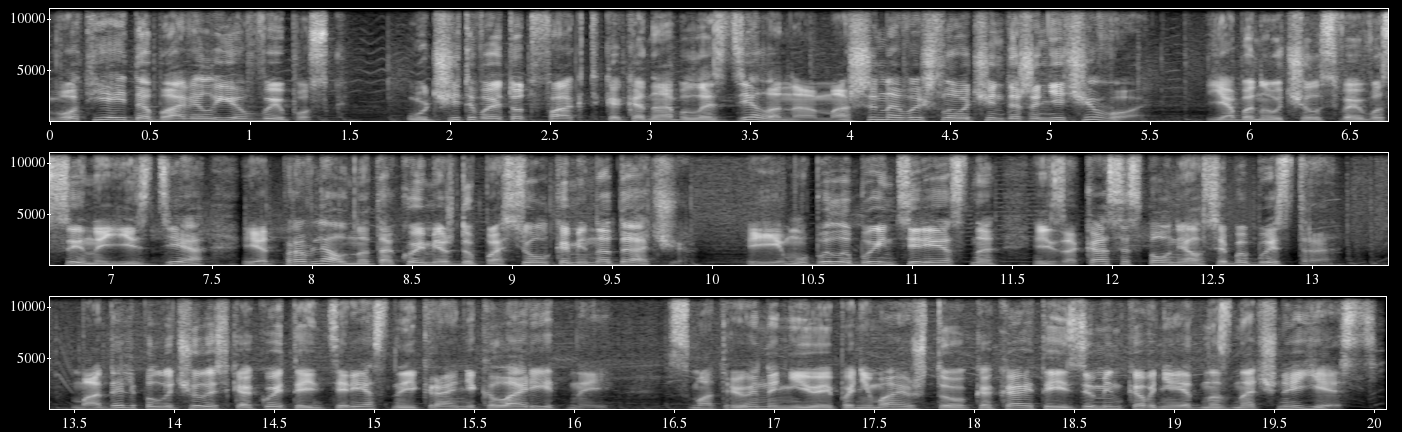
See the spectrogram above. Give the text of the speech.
Вот я и добавил ее в выпуск. Учитывая тот факт, как она была сделана, машина вышла очень даже ничего. Я бы научил своего сына езде и отправлял на такой между поселками на дачу. И ему было бы интересно, и заказ исполнялся бы быстро. Модель получилась какой-то интересной и крайне колоритной. Смотрю на нее и понимаю, что какая-то изюминка в ней однозначно есть.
